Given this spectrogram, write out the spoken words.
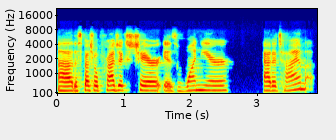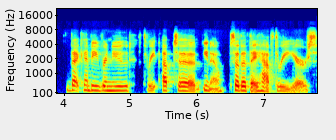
Uh, the special projects chair is one year at a time that can be renewed three up to you know so that they have three years.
